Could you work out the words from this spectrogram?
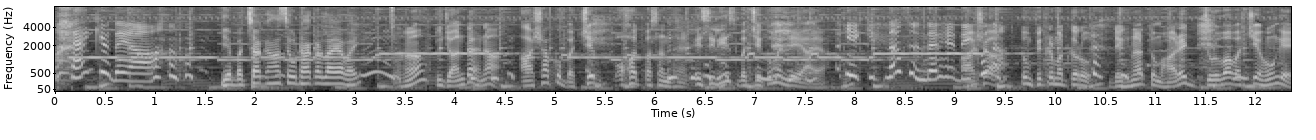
थैंक यू दया ये बच्चा कहाँ से उठा कर लाया भाई? हाँ तू जानता है ना आशा को बच्चे बहुत पसंद हैं इसीलिए इस बच्चे को मैं ले आया। ये कितना सुंदर है देखो आशा ना। तुम फ़िक्र मत करो देखना तुम्हारे जुड़वा बच्चे होंगे।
